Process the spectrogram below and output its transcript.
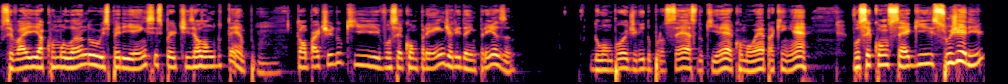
você vai acumulando experiência, expertise ao longo do tempo. Então, a partir do que você compreende ali da empresa, do onboard ali, do processo, do que é, como é, para quem é, você consegue sugerir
